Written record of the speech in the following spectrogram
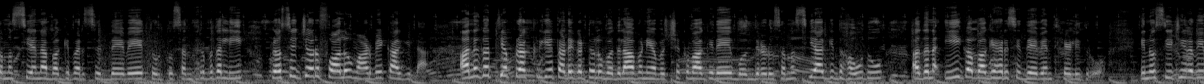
ಸಮಸ್ಯೆಯನ್ನ ಬಗೆಹರಿಸಿದ್ದೇವೆ. ತುರ್ತು ಸಂದರ್ಭದಲ್ಲಿ ಪ್ರೊಸೀಜರ್ ಫಾಲೋ ಮಾಡಬೇಕಾಗಿಲ್ಲ. ಅನಗತ್ಯ ಪ್ರಕ್ರಿಯೆ ತಡೆಗಟ್ಟಲು ಬದಲಾವಣೆ ಅವಶ್ಯಕವಾಗಿದೆ. ಒಂದೆರಡು ಸಮಸ್ಯೆಯಾಗಿದ್ದು ಹೌದು. ಅದನ್ನ ಈಗ ಬಗೆಹರಿಸಿದ್ದೇವೆ ಅಂತ ಹೇಳಿದ್ರು. ಇನ್ನು ಸಿಟಿ ರವಿ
